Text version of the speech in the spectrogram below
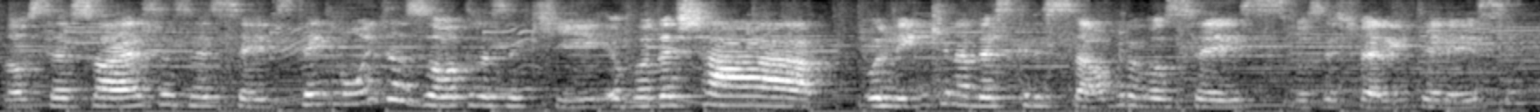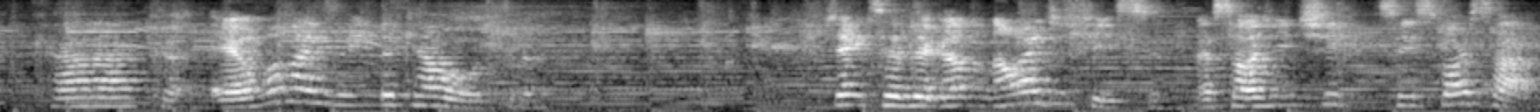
Vão ser só essas receitas. Tem muitas outras aqui. Eu vou deixar o link na descrição pra vocês, se vocês tiverem interesse. Caraca, é uma mais linda que a outra. Gente, ser vegano não é difícil. É só a gente se esforçar.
